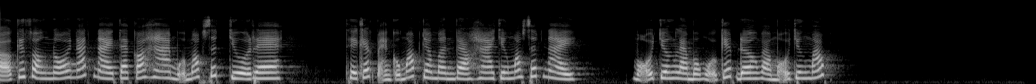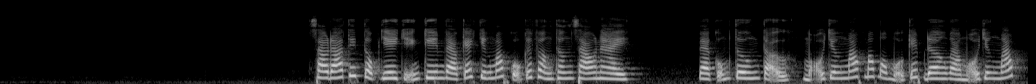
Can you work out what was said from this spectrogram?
Ở cái phần nối nách này ta có hai mũi móc xích chừa ra. Thì các bạn cũng móc cho mình vào hai chân móc xích này. Mỗi chân là một mũi kép đơn vào mỗi chân móc. Sau đó tiếp tục di chuyển kim vào các chân móc của cái phần thân sau này. Và cũng tương tự, mỗi chân móc móc một mũi kép đơn vào mỗi chân móc.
